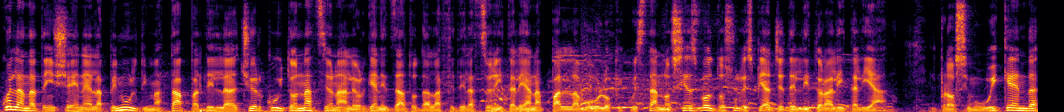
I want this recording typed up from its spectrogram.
Quella andata in scena è la penultima tappa del circuito nazionale organizzato dalla Federazione Italiana Pallavolo che quest'anno si è svolto sulle spiagge del litorale italiano. Il prossimo weekend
